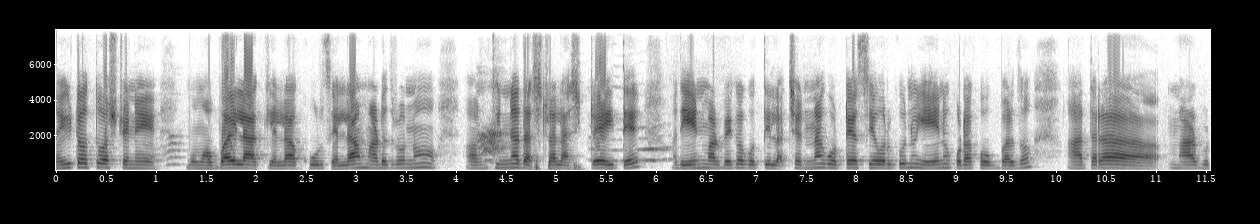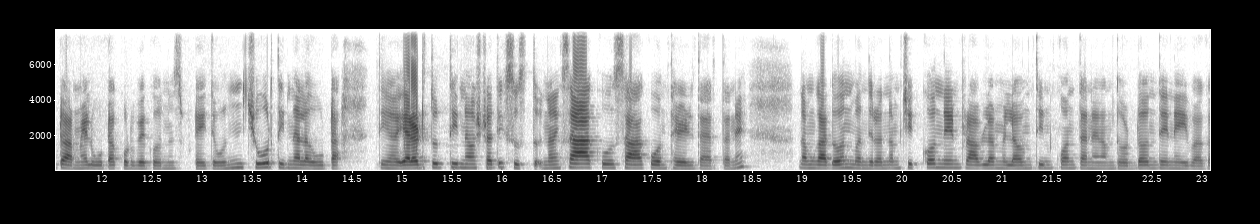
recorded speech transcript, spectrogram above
ನೈಟ್ ಹೊತ್ತು ಅಷ್ಟೇ ಮೊಬೈಲ್ ಹಾಕಿ ಎಲ್ಲ ಕೂರ್ಸಿ ಎಲ್ಲ ಮಾಡಿದ್ರೂ ಅವ್ನು ತಿನ್ನೋದು ಅಷ್ಟರಲ್ಲಿ ಅಷ್ಟೇ ಐತೆ. ಅದೇನು ಮಾಡಬೇಕೋ ಗೊತ್ತಿಲ್ಲ. ಚೆನ್ನಾಗಿ ಹೊಟ್ಟೆ ಹಸಿಯೋವರೆಗೂ ಏನು ಕೊಡೋಕೆ ಹೋಗ್ಬಾರ್ದು. ಆ ಥರ ಮಾಡಿಬಿಟ್ಟು ಆಮೇಲೆ ಊಟ ಕೊಡಬೇಕು ಅನ್ನಿಸ್ಬಿಟ್ಟೈತೆ ಒಂಚೂರು ತಿನ್ನಲ್ಲ ಊಟ. ಎರಡು ತುತ್ತು ತಿನ್ನೋ ಅಷ್ಟೊತ್ತಿಗೆ ಸುಸ್ತು. ನನಗೆ ಸಾಕು ಸಾಕು ಅಂತ ಹೇಳ್ತಾ ಇರ್ತಾನೆ. ನಮ್ಗೆ ಅದೊಂದು ಬಂದಿರೋದು. ನಮ್ಮ ಚಿಕ್ಕೊಂದೇನು ಪ್ರಾಬ್ಲಮ್ ಇಲ್ಲ, ಅವ್ನು ತಿನ್ಕೊತಾನೆ ನಮ್ಮ ದೊಡ್ಡೊಂದೇನೆ ಇವಾಗ.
